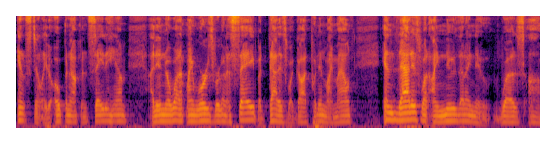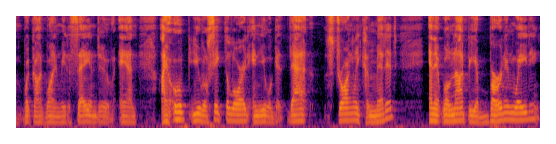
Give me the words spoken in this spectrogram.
instantly to open up and say to him, I didn't know what my words were going to say, but that is what God put in my mouth. And that is what I knew that I knew was um, what God wanted me to say and do. And I hope you will seek the Lord and you will get that strongly committed. And it will not be a burden waiting,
